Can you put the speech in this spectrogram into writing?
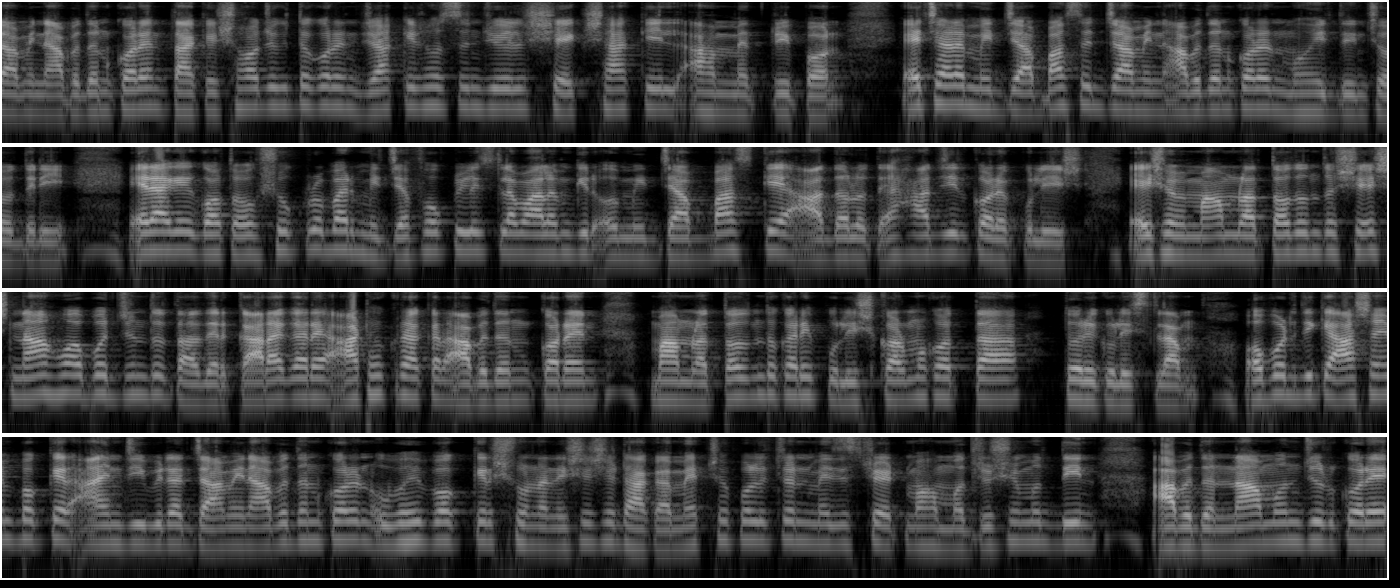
জামিন আবেদন করেন। তাকে সহযোগিতা করেন জাকির হোসেন জুয়েল, শেখ শাকিল আহমেদ রিপন। এছাড়া মির্জা আব্বাসের জামিন আবেদন করেন মহিউদ্দিন চৌধুরী। এর আগে গত শুক্রবার মির্জা ফখরুল ইসলাম আলমগীর ও মির্জা আব্বাসকে আদালতে হাজির করে পুলিশ। এই সময় মামলার তদন্ত শেষ না হওয়া পর্যন্ত তাদের কারাগারে আটক রাখার আবেদন করেন। মামলার তদন্তকারী পুলিশ কর্মকর্তা তরিকুল ইসলাম। অপরদিকে আসামি পক্ষের আইনজীবীরা জামিন আবেদন করেন। উভয় পক্ষের শুনানি শেষে ঢাকা মেট্রোপলিটন ম্যাজিস্ট্রেট মোহাম্মদ জসিমুদ্দিন আবেদন নামঞ্জুর করে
